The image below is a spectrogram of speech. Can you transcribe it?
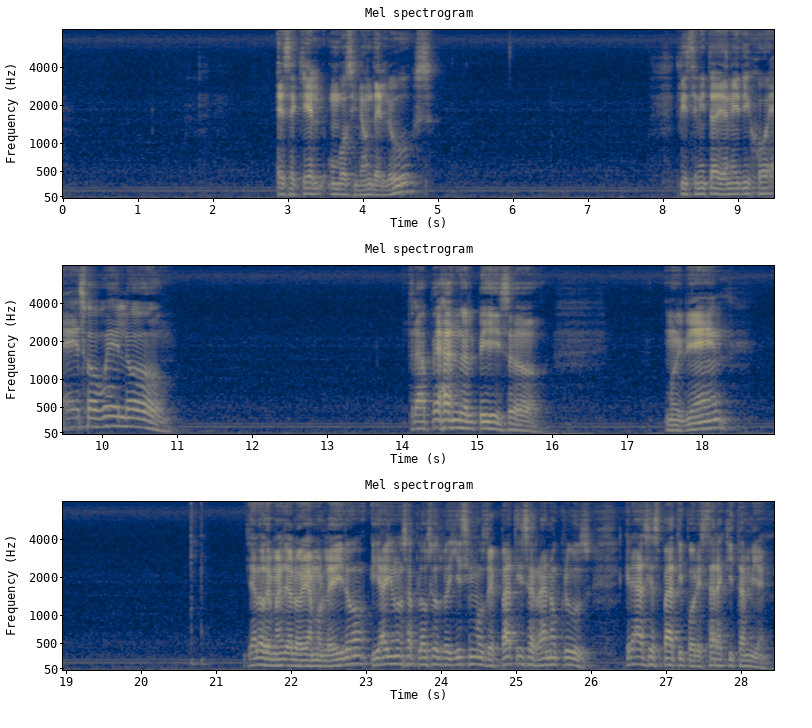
Ezequiel, un bocinón deluxe. Cristinita Dianey dijo, eso, abuelo. Trapeando el piso. Bien. Ya los demás ya lo habíamos leído. Y hay unos aplausos bellísimos de Patti Serrano Cruz. Gracias, Patti, por estar aquí también.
